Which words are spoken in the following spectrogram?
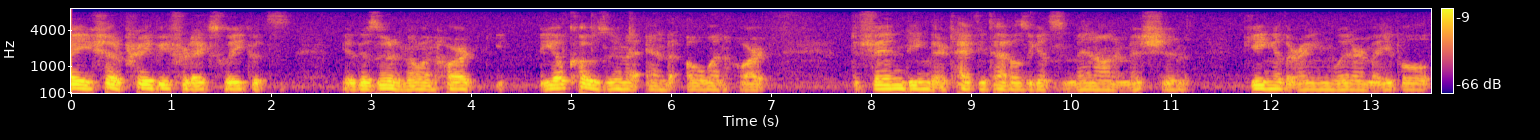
They showed a preview for next week with Yokozuna and Owen Hart. Yokozuna and Owen Hart defending their tag team titles against Men on a Mission, King of the Ring winner Mabel,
